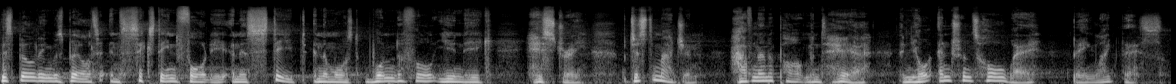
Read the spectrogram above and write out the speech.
This building was built in 1640 and is steeped in the most wonderful, unique history. But just imagine having an apartment here and your entrance hallway being like this.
